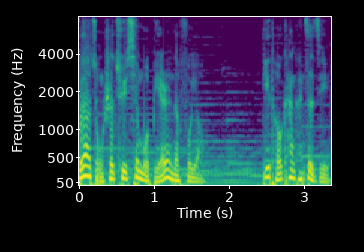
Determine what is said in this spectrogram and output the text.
不要总是去羡慕别人的富有，低头看看自己，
